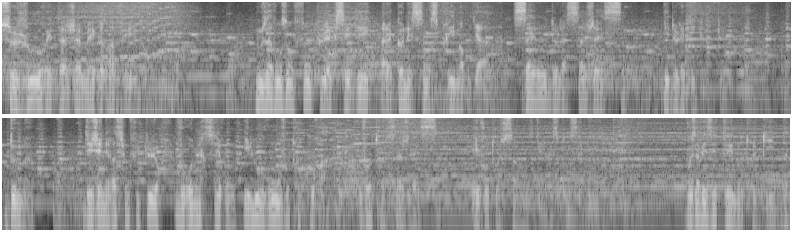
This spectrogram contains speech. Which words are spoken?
Ce jour est à jamais gravé dans nos mémoires. Nous avons enfin pu accéder à la connaissance primordiale, celle de la sagesse et de l'agriculture. Demain, des générations futures vous remercieront et loueront votre courage, votre sagesse et votre sens des responsabilités. Vous avez été notre guide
